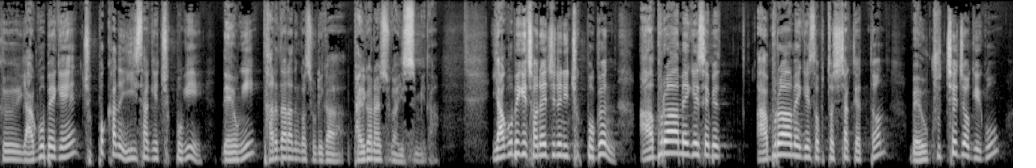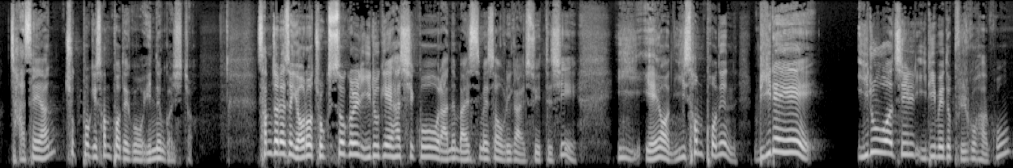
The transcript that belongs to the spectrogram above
그 야곱에게 축복하는 이삭의 축복이 내용이 다르다라는 것을 우리가 발견할 수가 있습니다. 야곱에게 전해지는 이 축복은 아브라함에게서 아브라함에게서부터 시작됐던 매우 구체적이고 자세한 축복이 선포되고 있는 것이죠. 3절에서 여러 족속을 이루게 하시고 라는 말씀에서 우리가 알 수 있듯이 이 예언, 이 선포는 미래에 이루어질 일임에도 불구하고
